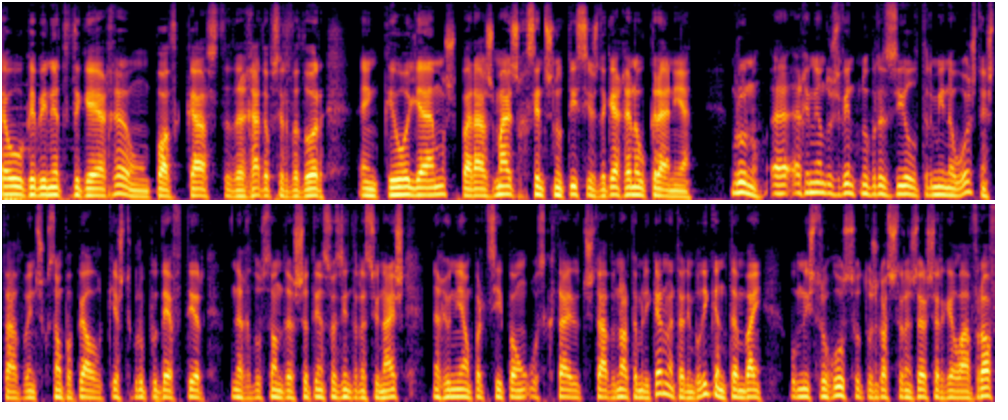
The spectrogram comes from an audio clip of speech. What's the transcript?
é o Gabinete de Guerra, um podcast da Rádio Observador em que olhamos para as mais recentes notícias da guerra na Ucrânia. Bruno, a, reunião do G20 no Brasil termina hoje. Tem estado em discussão o papel que este grupo deve ter na redução das tensões internacionais. Na reunião participam o secretário de Estado norte-americano, António Blinken, também o ministro russo dos Negócios Estrangeiros, Sergei Lavrov.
